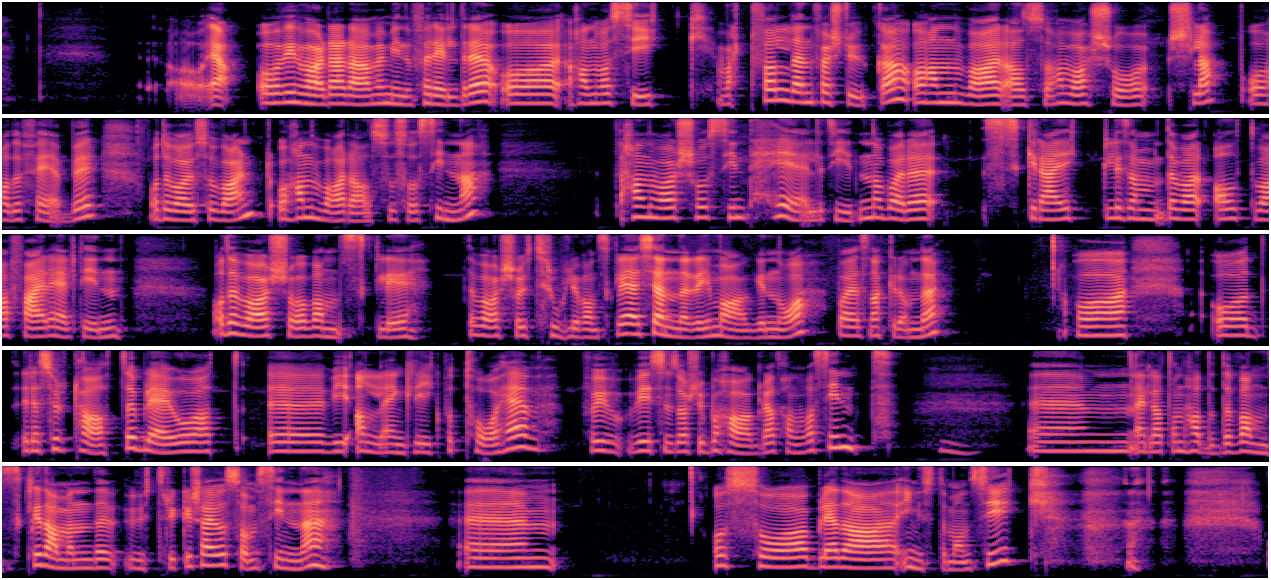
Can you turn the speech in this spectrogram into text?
ja, og vi var der da med mine foreldre, og han var syk i hvert fall den første uka. Og han var altså Han var så slapp og hadde feber, og det var jo så varmt. Og han var altså så sinna. Han var så sint hele tiden og bare skreik liksom det var, Alt var feil hele tiden. Og det var så vanskelig. Det var så utrolig vanskelig. Jeg kjenner det i magen nå, bare jeg snakker om det. Og, og resultatet ble jo at uh, vi alle egentlig gikk på tå hev. For vi, vi syntes det var så ubehagelig at han var sint. Eh, eller at han hadde det vanskelig, da, men det uttrykker seg jo som sinne. Eh, og så ble da yngstemann syk.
